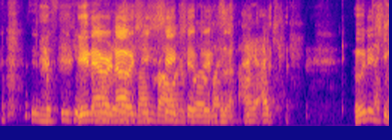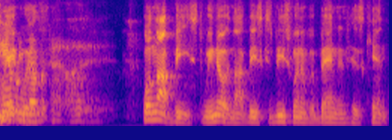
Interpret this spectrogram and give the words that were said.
Mystique you never know. She's shapeshifter. Like, so. I, I can't, who did she mate remember. with? Uh, well, not Beast. We know it's not Beast because Beast wouldn't have abandoned his kin.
